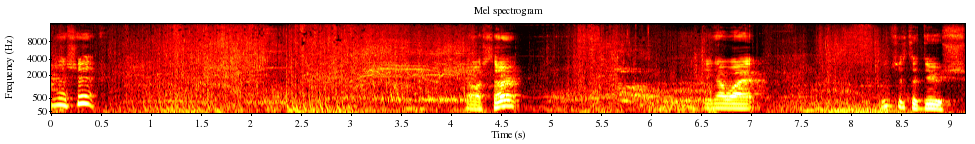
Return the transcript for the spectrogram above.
No shit. Oh, sir. You know what? You're just a douche.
